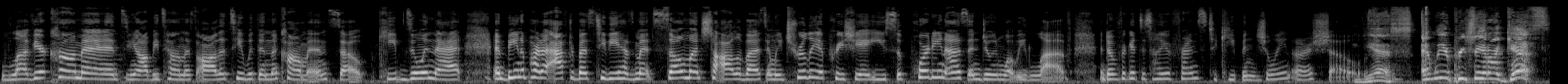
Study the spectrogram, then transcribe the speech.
love your comments, and y'all be telling us all the tea within the comments. So keep doing that. And being a part of AfterBuzz TV has meant so much to all of us, and we truly appreciate you supporting us and doing what we love. And don't forget to tell your friends to keep enjoying our show. Yes, and we appreciate our guests.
